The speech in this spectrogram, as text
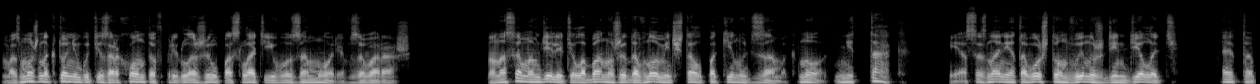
Возможно, кто-нибудь из архонтов предложил послать его за море, в Завараж. Но на самом деле Телобан уже давно мечтал покинуть замок, но не так. И осознание того, что он вынужден делать это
